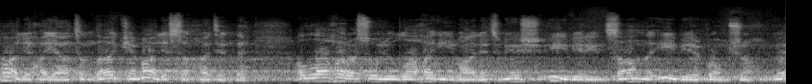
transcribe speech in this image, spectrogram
hali hayatında, kemali sıhhatinde Allah'a Resulullah'a iman etmiş, iyi bir insan, iyi bir komşu ve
